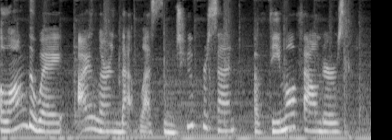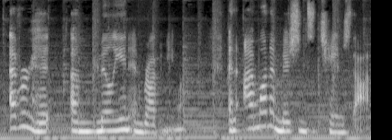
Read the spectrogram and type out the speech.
Along the way, I learned that less than 2% of female founders ever hit a million in revenue. And I'm on a mission to change that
